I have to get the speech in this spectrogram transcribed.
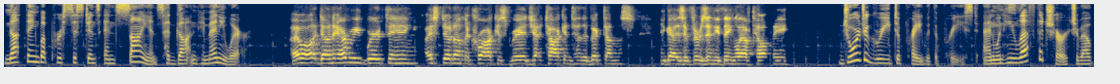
nothing but persistence and science had gotten him anywhere. I've done every weird thing. I stood on the Carracas Bridge talking to the victims. You guys, if there's anything left, help me. George agreed to pray with the priest, and when he left the church about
